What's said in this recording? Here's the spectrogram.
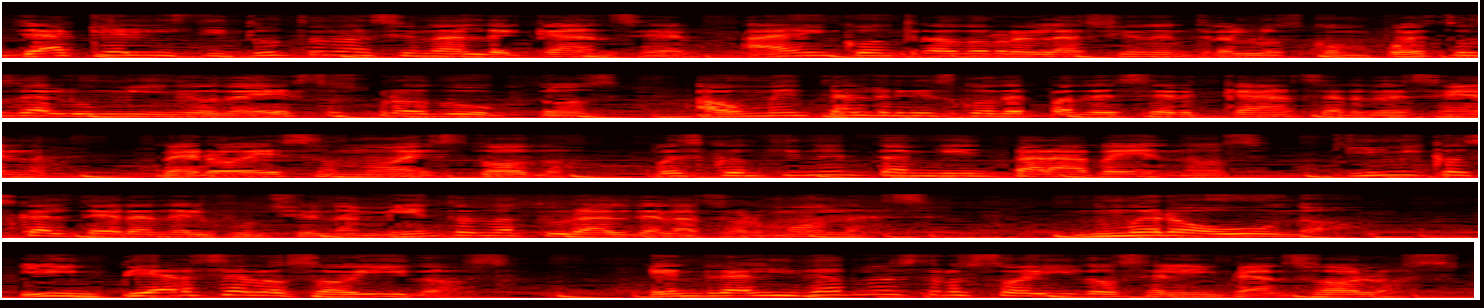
ya que el Instituto Nacional de Cáncer ha encontrado relación entre los compuestos de aluminio de estos productos aumenta el riesgo de padecer cáncer de seno. Pero eso no es todo, pues contienen también parabenos, químicos que alteran el funcionamiento natural de las hormonas. Número 1. Limpiarse los oídos. En realidad nuestros oídos se limpian solos.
